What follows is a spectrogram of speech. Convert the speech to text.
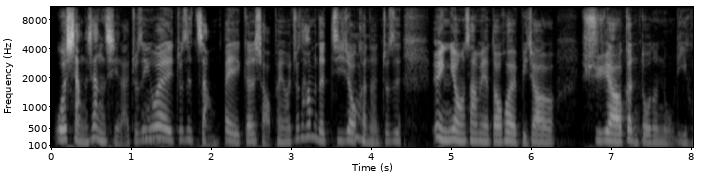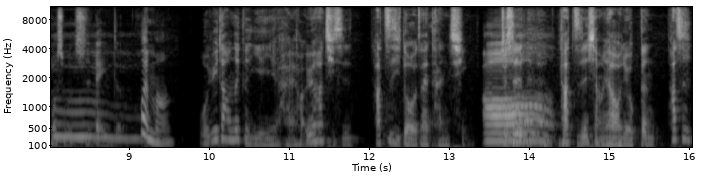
我想象起来，就是因为就是长辈跟小朋友，就是他们的肌肉可能就是运用上面都会比较需要更多的努力或什么之类的，会吗？我遇到那个爷爷还好，因为他其实。他自己都有在弹琴，就是他只是想要有更，他是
